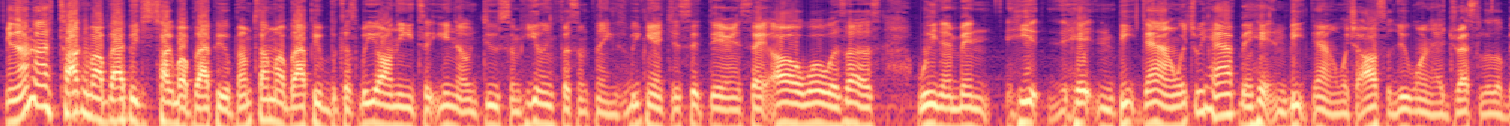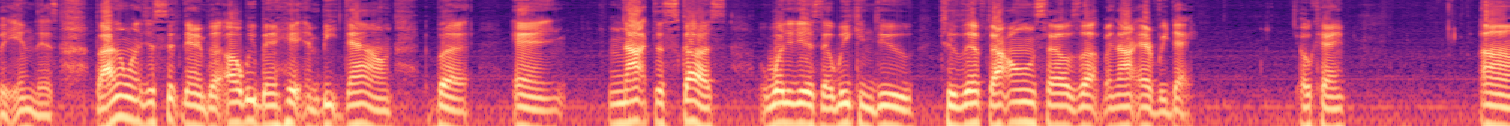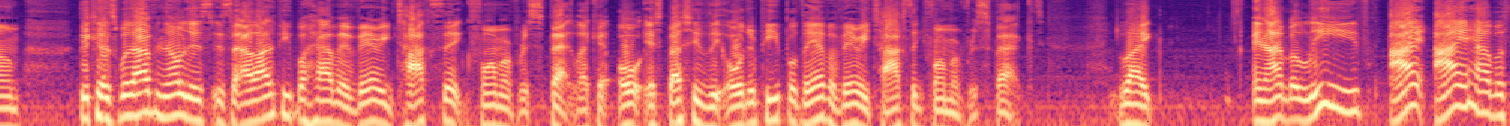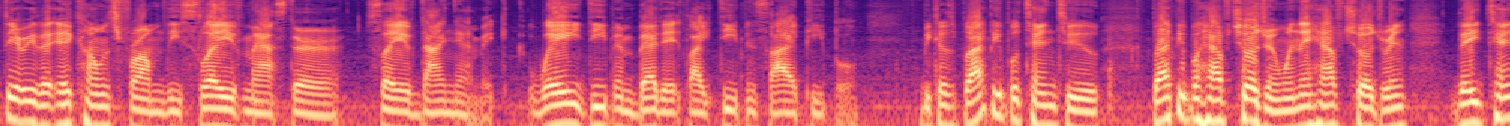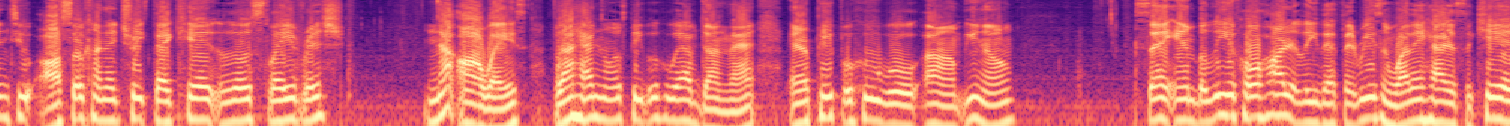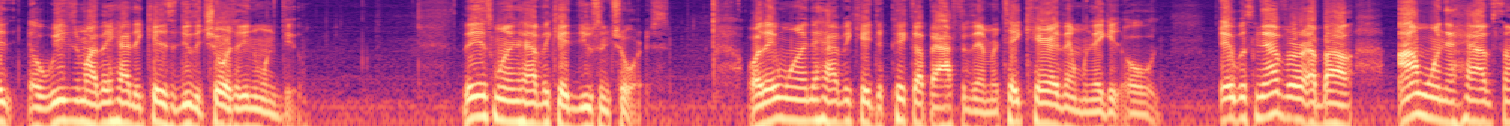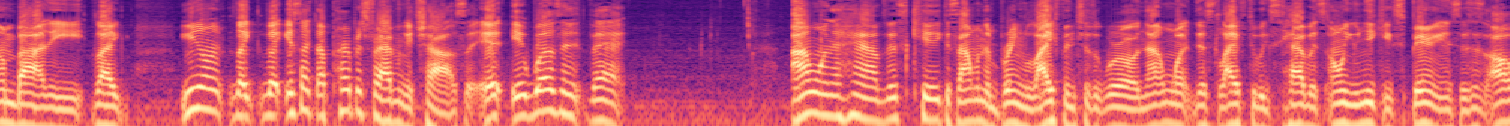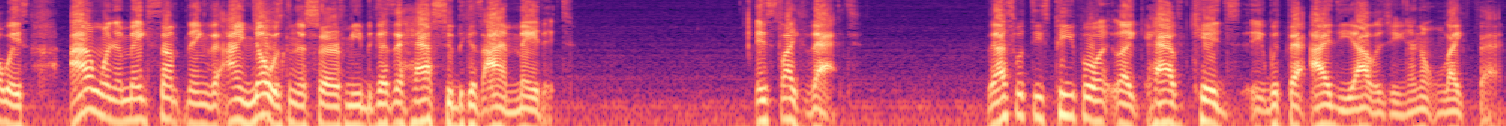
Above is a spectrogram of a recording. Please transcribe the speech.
and I'm not talking about black people, just talking about black people, but I'm talking about black people because we all need to, you know, do some healing for some things. We can't just sit there and say, oh, what was us? We done been hit, hit and beat down, which we have been hit and beat down, which I also do want to address a little bit in this. But I don't want to just sit there and be like, oh, we've been hit and beat down, but, and not discuss what it is that we can do to lift our own selves up and not every day. Okay? Um, because what I've noticed is that a lot of people have a very toxic form of respect. Like, especially the older people, they have a very toxic form of respect. Like, and I believe I I have a theory that it comes from the slave master slave dynamic, way deep embedded, like deep inside people. Because black people tend to, black people have children. When they have children, they tend to also kind of treat that kid a little slaverish not always, but I have noticed people who have done that. There are people who will, um, you know, say and believe wholeheartedly that the reason why they had as a kid, the reason why they had the kids to do the chores they didn't want to do. They just wanted to have a kid do some chores. Or they wanted to have a kid to pick up after them or take care of them when they get old. It was never about I want to have somebody like you know like like it's like the purpose for having a child. So it it wasn't that I want to have this kid because I want to bring life into the world, and I want this life to have its own unique experiences. As always I want to make something that I know is going to serve me because it has to because I made it. It's like that. That's what these people like have kids eh, with that ideology, I don't like that.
